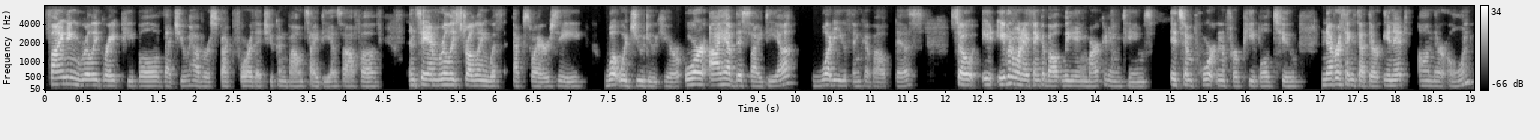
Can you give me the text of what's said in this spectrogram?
finding really great people that you have respect for that you can bounce ideas off of and say i'm really struggling with x y or z. What would you do here? Or i have this idea. What do you think about this so it, even when i think about leading marketing teams it's important for people to never think that they're in it on their own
